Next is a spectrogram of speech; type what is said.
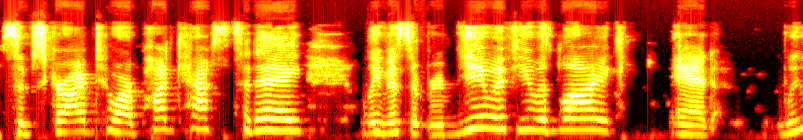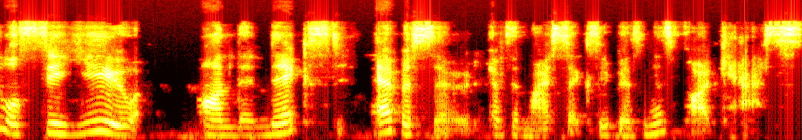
subscribe to our podcast today, leave us a review if you would like, and we will see you on the next episode of the My Sexy Business podcast.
